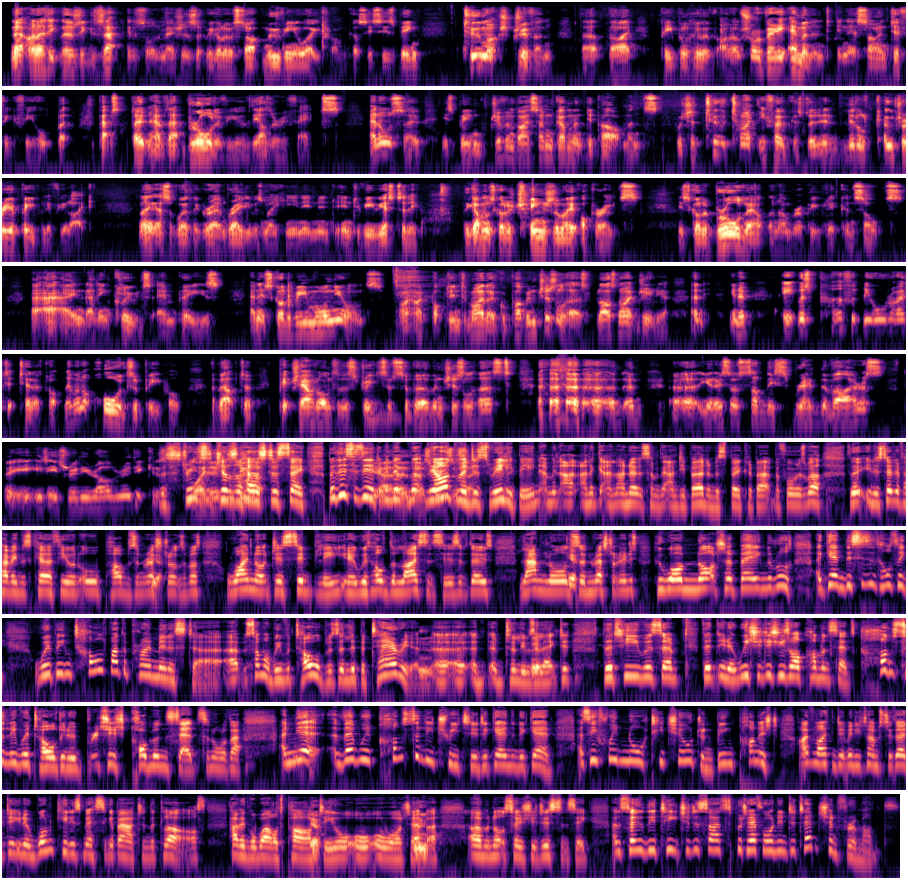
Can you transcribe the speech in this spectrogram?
No, and I think those are exactly the sort of measures that we've got to start moving away from because this is being too much driven uh, by people who have, I'm sure, are very eminent in their scientific field, but perhaps don't have that broader view of the other effects. And also, it's being driven by some government departments which are too tightly focused, a little coterie of people, if you like. And I think that's the point that Graham Brady was making in an in- interview yesterday. The government's got to change the way it operates. It's got to broaden out the number of people it consults, uh, and that includes MPs, and it's got to be more nuanced. I, I popped into my local pub in Chislehurst last night, Julia, and you know it was perfectly all right at ten o'clock. There were not hordes of people about to pitch out onto the streets of suburban Chislehurst and, and uh, you know sort of suddenly spread the virus. It, it's really rather ridiculous. The streets Why of don't we do Chislehurst is safe. But this is it. I mean, the, the- the argument has really been, I mean, and again, and I know it's something that Andy Burnham has spoken about before as well, that you know, instead of having this curfew on all pubs and restaurants and bars, why not just simply, you know, withhold the licenses of those landlords Yeah. and restaurant owners who are not obeying the rules? Again, this is the whole thing. We're being told by the Prime Minister, uh, someone we were told was a libertarian uh, uh, until he was elected, that he was, um, that, you know, we should just use our common sense. Constantly we're told, you know, British common sense and all of that. And yet, then we're constantly treated again and again as if we're naughty children being punished. I've likened it many times to the idea, you know, one kid is messing about in the class, having a wild party or, or, or whatever, um, and not social distancing. And so the teacher decides to put everyone in detention for a month.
